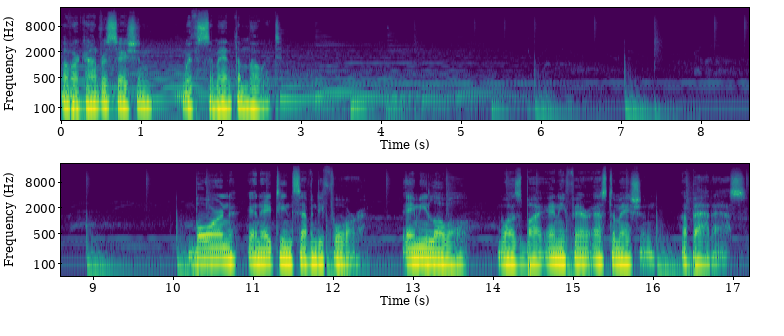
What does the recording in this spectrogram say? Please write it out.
of our conversation with Samantha Mowat. Born in 1874, Amy Lowell was, by any fair estimation, a badass.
